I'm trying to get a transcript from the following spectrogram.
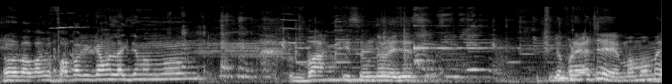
তোমার বাবাকে পাপাকে কেমন লাগছে মাম্মা বাহ কি সুন্দর হয়েছে চুলে পড়ে গেছে মাম্মামে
